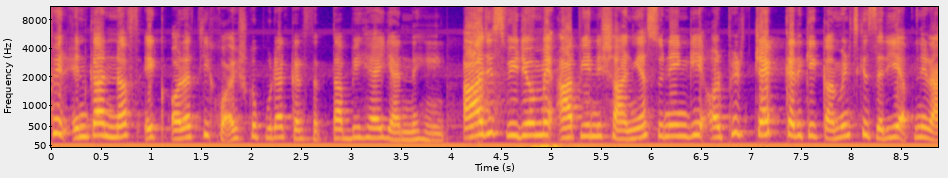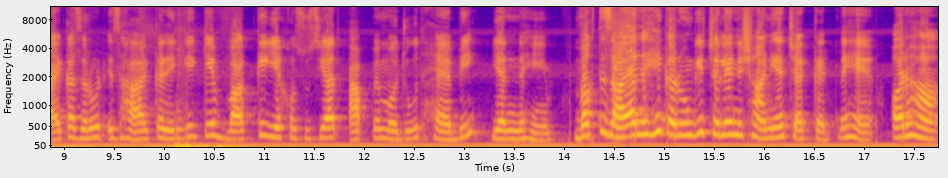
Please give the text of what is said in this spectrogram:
پھر ان کا نفس ایک عورت کی خواہش کو پورا کر سکتا بھی ہے یا نہیں۔ آج اس ویڈیو میں آپ یہ نشانیاں سنیں گی اور پھر چیک کر کے کمنٹس کے ذریعے اپنے رائے کا ضرور اظہار کریں گے کہ واقعی یہ خصوصیات آپ میں موجود موجود ہے بھی یا نہیں۔ وقت ضائع نہیں کروں گی، چلے نشانیاں چیک کرتے ہیں۔ اور ہاں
